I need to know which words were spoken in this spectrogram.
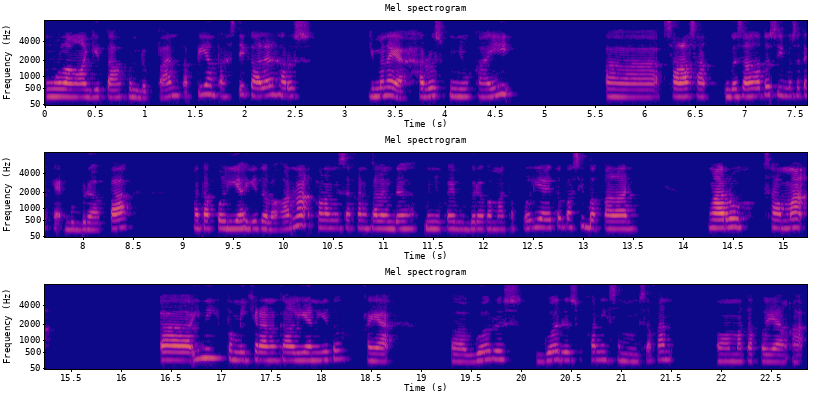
ngulang lagi tahun depan. Tapi yang pasti kalian harus gimana ya harus menyukai uh, salah satu nggak salah satu sih maksudnya kayak beberapa mata kuliah gitu loh. Karena kalau misalkan kalian udah menyukai beberapa mata kuliah itu pasti bakalan ngaruh sama uh, ini pemikiran kalian gitu. Kayak uh, eh, gue harus gue ada suka nih sama misalkan uh, mata kuliah yang A.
